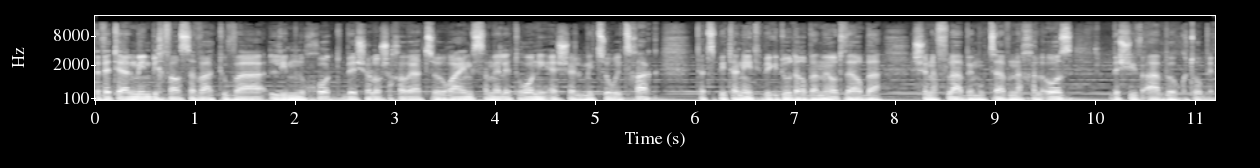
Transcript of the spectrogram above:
בבית העלמין בכפר סבא תובא למנוחות בשלוש אחרי הצהריים סמלת רוני אשל מצור יצחק, תצפיתנית בגדוד 404 שנפלה במוצב נחל עוז ב-7 באוקטובר.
